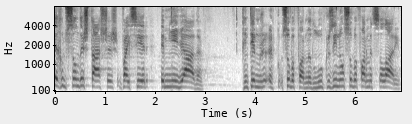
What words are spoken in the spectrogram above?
a redução das taxas vai ser amealhada em termos, eh, sob a forma de lucros e não sob a forma de salário.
